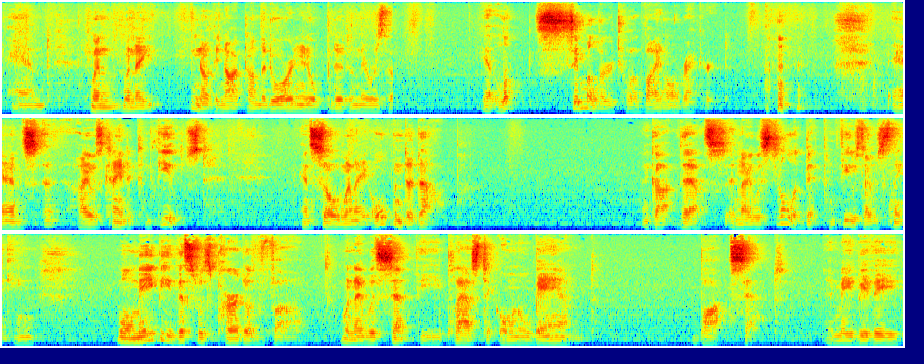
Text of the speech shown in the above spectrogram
And when, when I, you know, they knocked on the door and I opened it and there was it looked similar to a vinyl record. and I was kind of confused. And so when I opened it up, I got this, and I was still a bit confused. I was thinking, well, maybe this was part of uh, when I was sent the Plastic Ono Band box set, and maybe they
